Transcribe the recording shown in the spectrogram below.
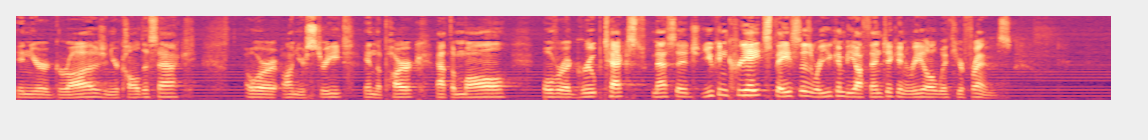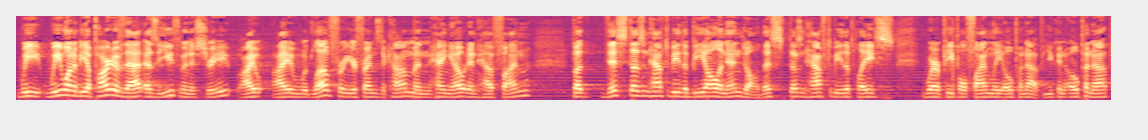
in your garage, in your cul-de-sac, or on your street, in the park, at the mall, over a group text message. You can create spaces where you can be authentic and real with your friends. We, we want to be a part of that as a youth ministry. I, I would love for your friends to come and hang out and have fun, but this doesn't have to be the be all and end all. This doesn't have to be the place where people finally open up. You can open up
